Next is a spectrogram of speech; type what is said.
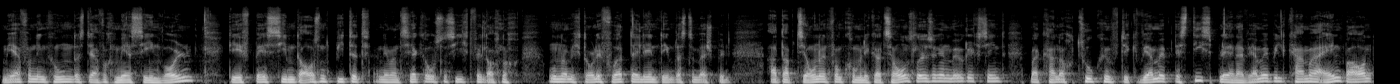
mehr von den Kunden, dass die einfach mehr sehen wollen. Die FPS 7000 bietet an einem sehr großen Sichtfeld auch noch unheimlich tolle Vorteile, indem dass zum Beispiel Adaptionen von Kommunikationslösungen möglich sind. Man kann auch zukünftig Wärme, das Display einer Wärmebildkamera einbauen.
